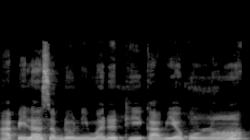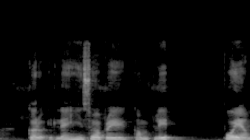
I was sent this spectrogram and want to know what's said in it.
આપેલા શબ્દોની મદદથી કાવ્ય પૂર્ણ કરો. એટલે અહીં શું આપણે કમ્પ્લીટ પોયમ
